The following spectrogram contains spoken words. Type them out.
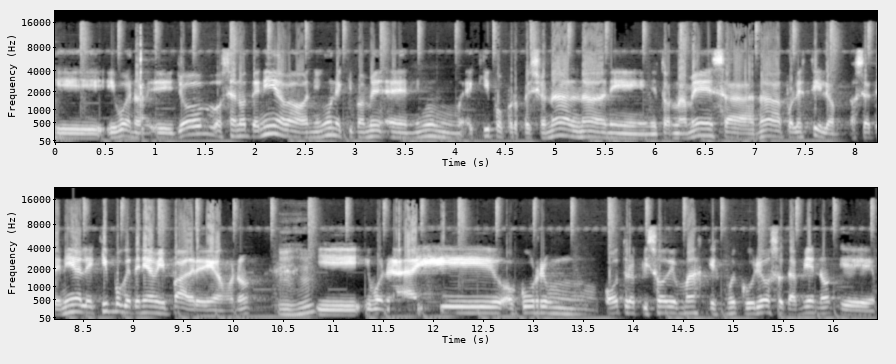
y, bueno, y yo, o sea, no tenía ningún equipamiento, eh, ningún equipo profesional, nada, ni, ni tornamesa, nada por el estilo. O sea, tenía el equipo que tenía mi padre, digamos, ¿no? y, bueno, ahí ocurre un otro episodio más que es muy curioso también, ¿no? Que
